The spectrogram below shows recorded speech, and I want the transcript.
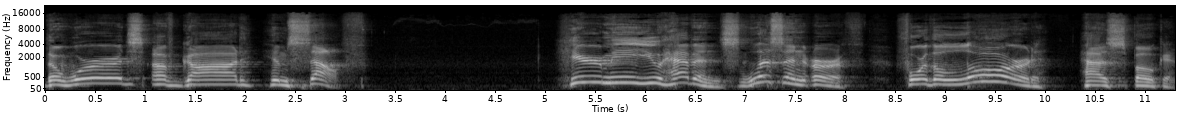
the words of God Himself. Hear me, you heavens. Listen, earth, for the Lord has spoken.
